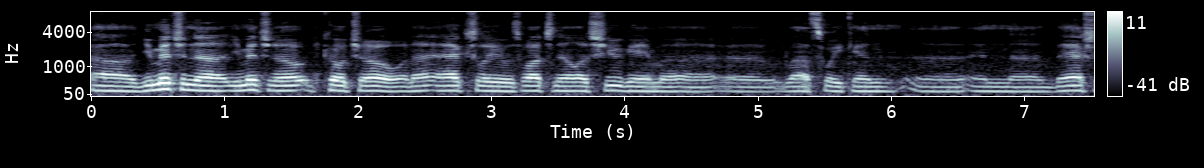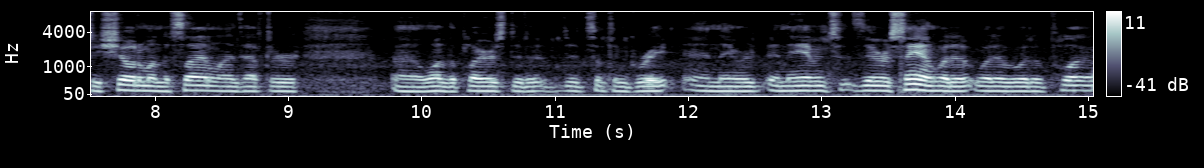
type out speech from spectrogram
uh, you mentioned uh, you mentioned o, Coach O, and I actually was watching the LSU game uh, uh, last weekend, uh, and uh, they actually showed him on the sidelines after uh, one of the players did a, did something great, and they were and they even they were saying what a, what a, what a play,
